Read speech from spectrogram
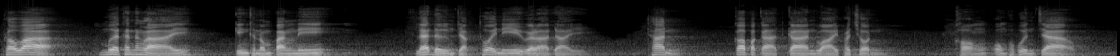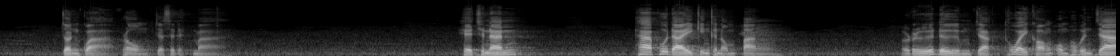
เพราะว่าเมื่อท่านทั้งหลายกินขนมปังนี้ และดื่มจากถ้วยนี้เวลาใด ท่านก็ประกาศการวายพระชนขององค์พระผู้เป็นเจ้า จนกว่าพระองค์จะเสด็จมา เหตุฉะนั้น ถ้าผู้ใดกินขนมปัง หรือดื่มจากถ้วยขององค์พระผู้เป็นเจ้า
